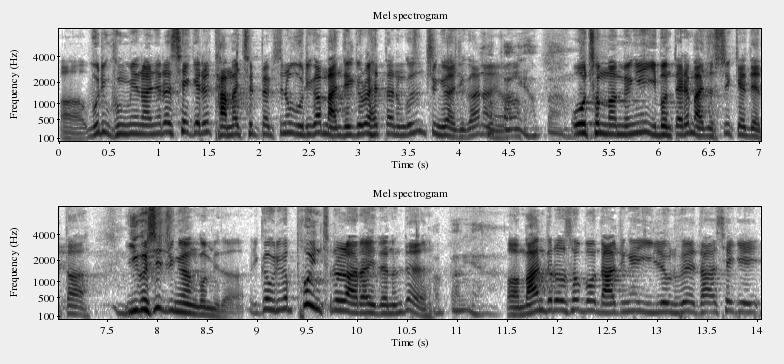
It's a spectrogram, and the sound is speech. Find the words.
어, 우리 국민 아니라 세계를 다 맞힐 백신을 우리가 만들기로 했다는 것은 중요하지가 않아요. 합방이 합방. 5천만 명이 이번 달에 맞을 수 있게 됐다. 이것이 중요한 겁니다. 그러니까 우리가 포인트를 알아야 되는데. 어, 만들어서 뭐 나중에 1년 후에 다 세계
